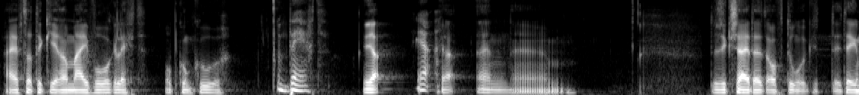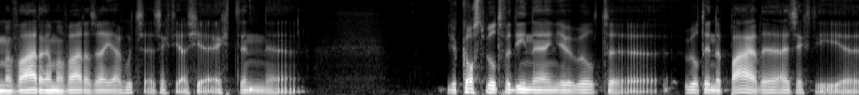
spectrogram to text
hij heeft dat een keer aan mij voorgelegd op concours. Bert. Ja. Ja. ja. En, ehm, dus ik zei dat af en toe ook tegen mijn vader. En mijn vader zei, ja goed, zegt hij, als je echt een, je kost wilt verdienen en je wilt, eh, wilt in de paarden, hij zegt, hij, eh,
